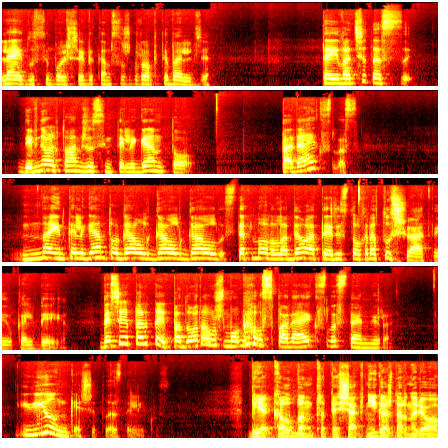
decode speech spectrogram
leidusi bolševikams užgrobti valdžią. Tai va šitas XIX amžiaus inteligento paveikslas, na, inteligento gal, gal, gal Stepnova labiau apie aristokratus šiuo atveju kalbėjo. Bet šiaip ar taip, padoraus žmogaus paveikslas ten yra. Ir jungia šituos dalykus. Beje, kalbant apie šią knygą, aš dar norėjau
